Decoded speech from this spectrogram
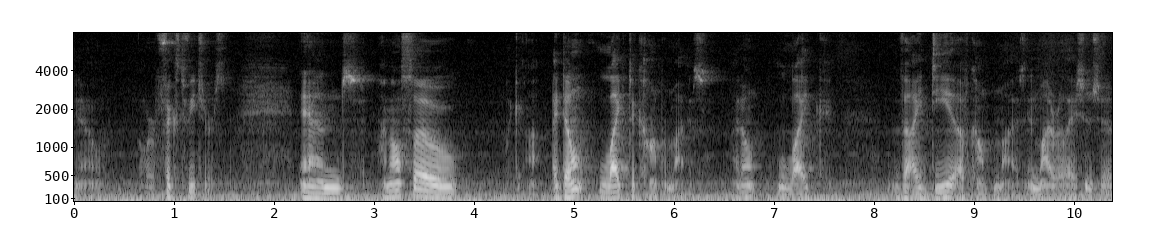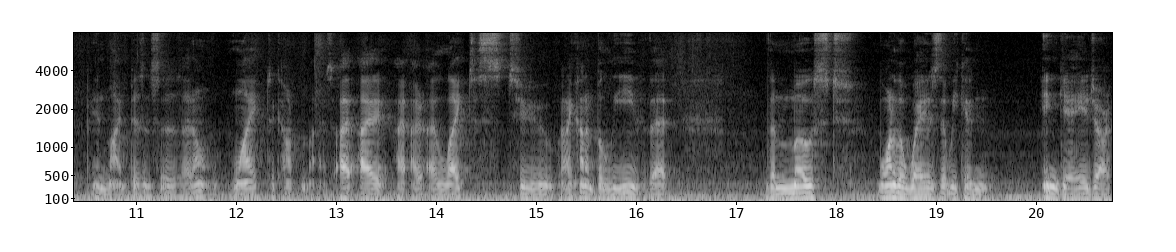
you know or fixed features. And I'm also I don't like to compromise. I don't like the idea of compromise in my relationship, in my businesses. I don't like to compromise. I, I, I, I like to, to, I kind of believe that the most, one of the ways that we can engage our,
